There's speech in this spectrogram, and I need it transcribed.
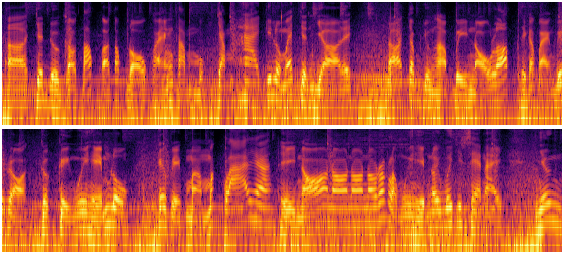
uh, trên đường cao tốc ở tốc độ khoảng tầm 120 km trên giờ đi đó trong trường hợp bị nổ lớp thì các bạn biết rồi cực kỳ nguy hiểm luôn. Cái việc mà mất lái ha, thì nó nó nó nó rất là nguy hiểm đối với chiếc xe này. Nhưng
